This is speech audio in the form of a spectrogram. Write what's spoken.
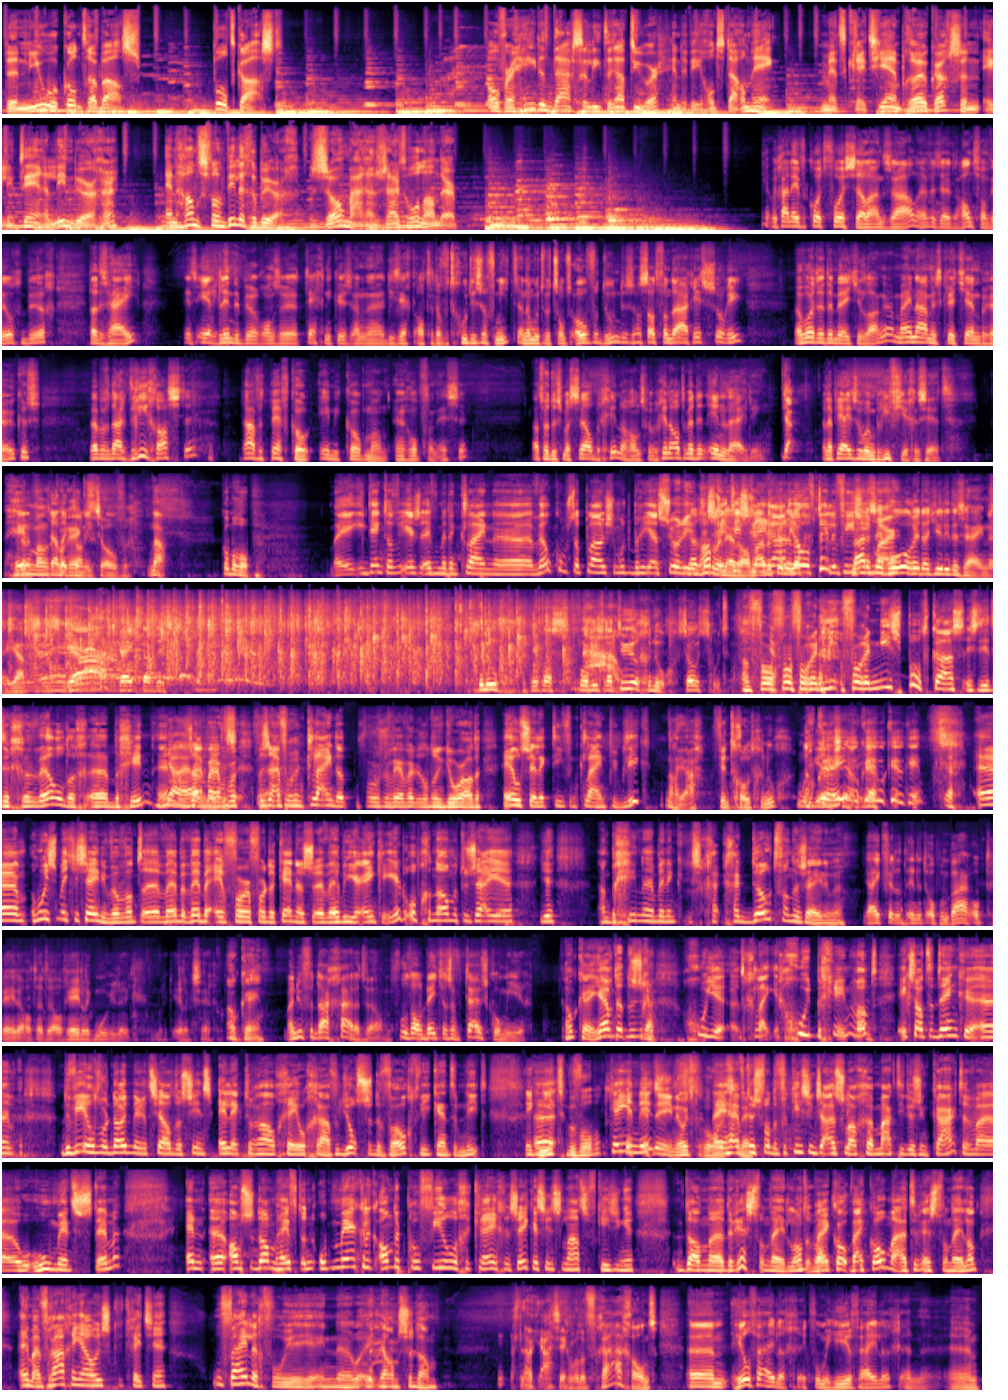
De nieuwe Contrabas. Podcast. Over hedendaagse literatuur en de wereld daaromheen. Met Chrétien Breukers, een elitaire Limburger. En Hans van Willigenburg, zomaar een Zuid-Hollander. We gaan even kort voorstellen aan de zaal. We zijn Hans van Wilgenburg, dat is hij. Dit is Erik Lindenburg, onze technicus. En eh, die zegt altijd of het goed is of niet. En dan moeten we het soms overdoen. Dus als dat vandaag is, sorry, dan wordt het een beetje langer. Mijn naam is Chrétien Breukers. We hebben vandaag drie gasten. David Pefko, Amy Koopman en Rob van Essen. Laten we dus maar snel beginnen, Hans. We beginnen altijd met een inleiding. Ja, Dan heb jij zo een briefje gezet. helemaal Daar vertel correct. ik dan iets over. Nou, kom maar op. Maar ik denk dat we eerst even met een klein eh, welkomstapplausje moeten beginnen. Ja, sorry, Dat het is, we het is al, geen radio nog- of televisie, Laat eens maar... even horen dat jullie er zijn. eh, Ja, ja kijk, dat is... Genoeg. Dit was voor literatuur genoeg. Zo is het goed. Uh, Voor, voor, voor, een, voor een niche-podcast is dit een geweldig eh, begin. Hè? Ja, we, ja, zijn maar is- voor, we zijn voor een klein, dat, voor zover we dat nog niet door hadden, heel selectief een klein publiek. Nou ja, vind het groot genoeg. Moet ik Oké, oké, oké, oké. Ehm, Hoe is het met je zenuwen? Want eh, we hebben, we hebben voor, voor de kenners, eh, we hebben hier één keer eerder opgenomen. Toen zei je, je aan het begin eh, ben ik, ga, ga ik dood van de zenuwen. Ja, ik vind het in het openbaar optreden altijd wel redelijk moeilijk. Moet ik eerlijk zeggen. Oké. Maar nu vandaag gaat het wel. Het voelt al een beetje alsof ik thuis kom hier. Oké, ja, dat is een goede, het gelijk, een goed begin. Want ik zat te denken, eh, de wereld wordt nooit meer hetzelfde sinds electoraal geograaf Josse de Voogd. Wie kent hem niet? Ik Eh, niet bijvoorbeeld. Ken je hem niet? Nee, nooit gehoord. Nee, hij heeft Nee. dus van de verkiezingsuitslag maakt hij dus een kaart en waar- hoe, hoe mensen stemmen. En eh, Amsterdam heeft een opmerkelijk ander profiel gekregen, zeker sinds de laatste verkiezingen, dan eh, de rest van Nederland. Wij, ko- wij komen uit de rest van Nederland. En mijn vraag aan jou is, Kretje, hoe veilig voel je je in, eh, in Amsterdam? Nou ja, zeg wel een vraag, Hans. Ehm, heel veilig. Ik voel me hier veilig en eh, ehm,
